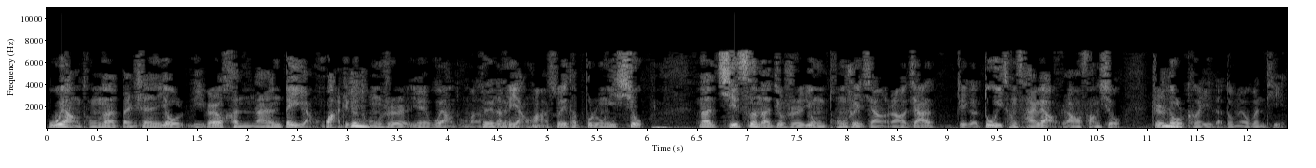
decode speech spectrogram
无氧铜呢本身又里边又很难被氧化，这个嗯铜是因为无氧铜嘛，很难被氧化，所以它不容易锈。那其次呢，就是用铜水箱，然后加这个镀一层材料，然后防锈，这是都是可以的，都没有问题。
